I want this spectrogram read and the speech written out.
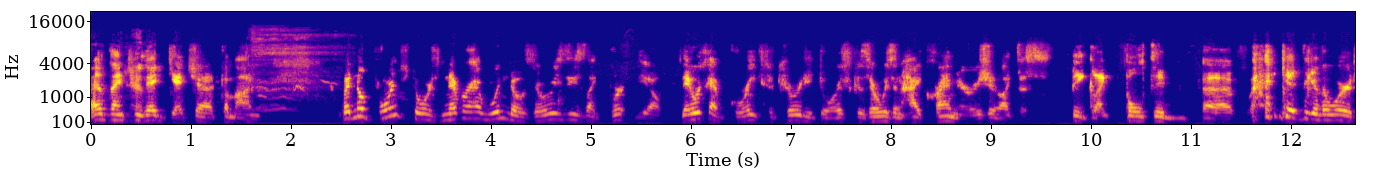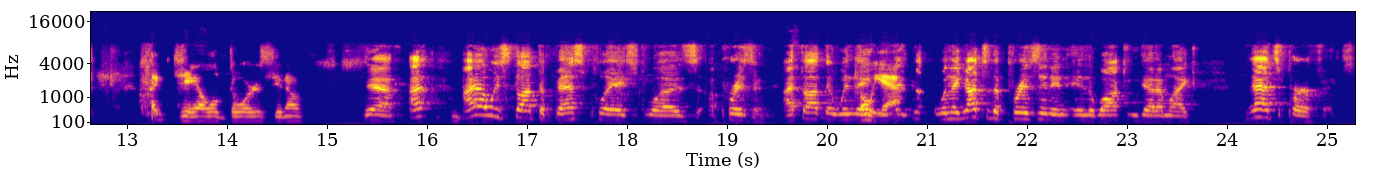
Eventually, they'd get you. Come on. But no, porn stores never have windows. They're always these like, you know, they always have great security doors because they're always in high crime areas. You're like this big, like bolted. uh I can't think of the word, like jail doors. You know. Yeah, I I always thought the best place was a prison. I thought that when they Oh, yeah. when they got- when they got to the prison in, in The Walking Dead, I'm like, that's perfect.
